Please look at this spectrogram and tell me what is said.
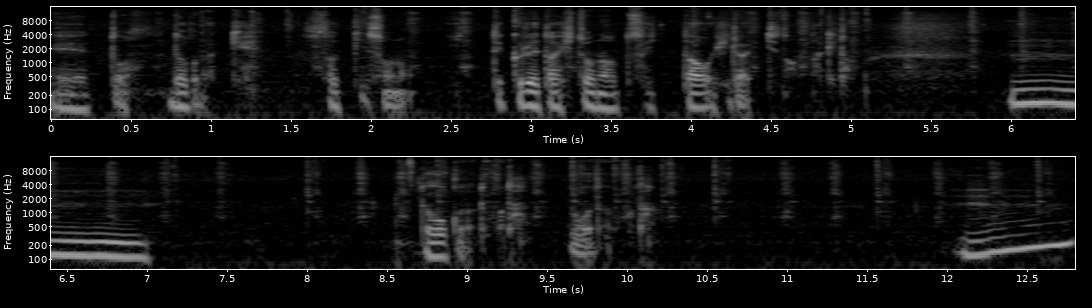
えっ、ー、とどこだっけ？さっきその言ってくれた人のツイッターを開いてたんだけど。うーん。どこだどこだ？どこだどこだ？うん。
